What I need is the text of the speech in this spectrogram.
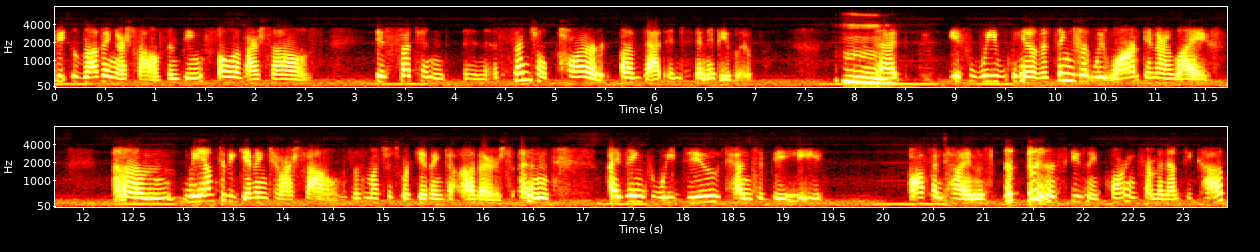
be, loving ourselves and being full of ourselves is such an, an essential part of that infinity loop Hmm. that if we, you know, the things that we want in our life, um, we have to be giving to ourselves as much as we're giving to others. And I think we do tend to be, oftentimes, excuse me, pouring from an empty cup.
